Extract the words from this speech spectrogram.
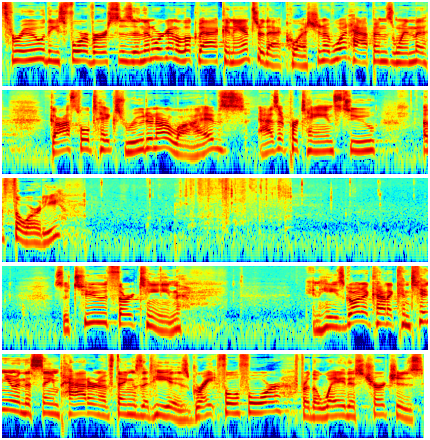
through these four verses, and then we're going to look back and answer that question of what happens when the gospel takes root in our lives as it pertains to authority. So 213. And he's going to kind of continue in the same pattern of things that he is grateful for, for the way this church is,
